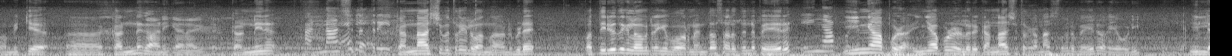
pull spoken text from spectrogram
മമ്മിക്ക് കണ്ണ് കാണിക്കാനായിട്ട് കണ്ണിന് കണ്ണാശുപത്രി കണ്ണാശുപത്രിയിൽ വന്നതാണ്. ഇവിടെ പത്തിരുപത് കിലോമീറ്ററേക്ക് പോകണം എന്താ സ്ഥലത്തിന്റെ പേര്? ഈങ്ങാപ്പുഴ. ഈങ്ങാപ്പുഴ. ഒരു കണ്ണാശുപത്രി. കണ്ണാശുപത്രിയുടെ പേര് അറിയോടി ഇല്ല.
